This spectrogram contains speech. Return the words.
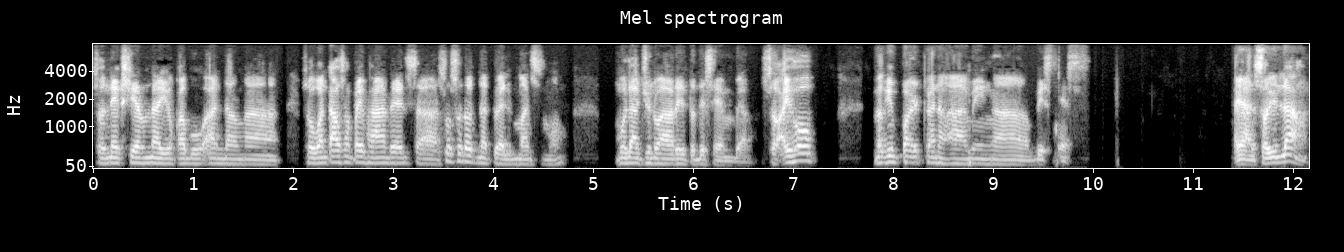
So next year na yung kabuuan ng uh, so 1,500 sa susunod na 12 months mo mula January to December. So I hope maging part ka ng aming uh, business. Ayan, so yun lang.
